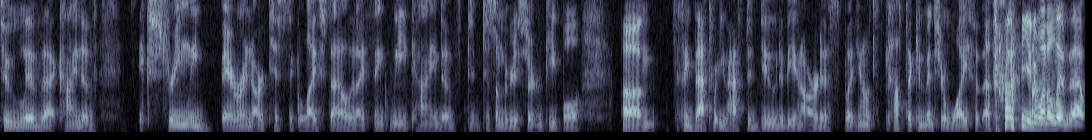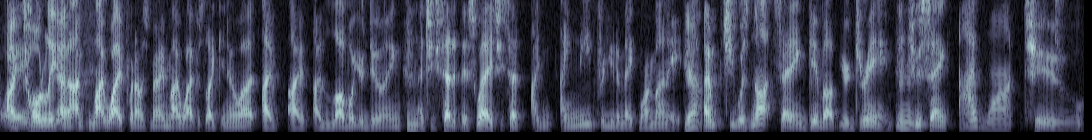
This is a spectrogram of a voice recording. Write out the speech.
to live that kind of extremely barren artistic lifestyle that I think we kind of, t- to some degree, certain people um, think that's what you have to do to be an artist. But you know, it's tough to convince your wife that that's you don't want to live that way. I totally. And Yeah. I, my wife, when I was married, my wife was like, you know what? I I, I love what you're doing. Mhm. And she said it this way. She said, I I need for you to make more money. yeah. And she was not saying give up your dream. Mhm. She was saying, I want to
